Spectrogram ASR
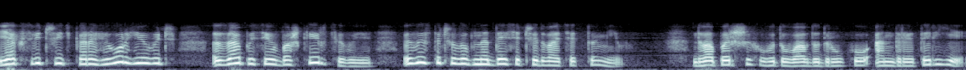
Як свідчить Каре Георгійович, записів Башкирцевої вистачило б на 10 чи 20 томів. Два перших готував до друку Андре Тер'є,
